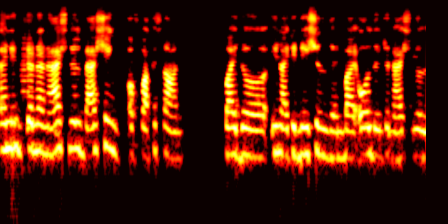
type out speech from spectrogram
and international bashing of pakistan by the united nations and by all the international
